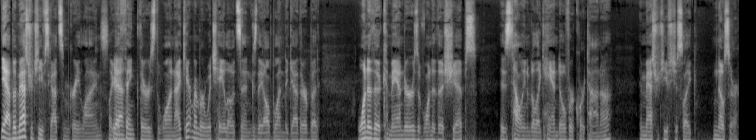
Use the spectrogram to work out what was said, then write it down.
Yeah, but Master Chief's got some great lines. Like I think there's the one I can't remember which Halo it's in because they all blend together. But one of the commanders of one of the ships is telling him to like hand over Cortana, and Master Chief's just like, "No, sir."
